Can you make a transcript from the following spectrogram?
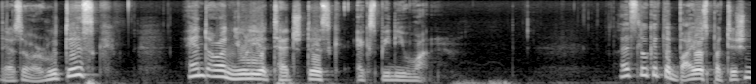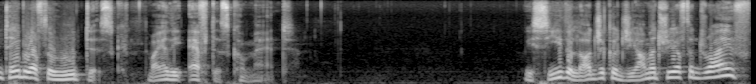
There's our root disk, and our newly attached disk xbd1. Let's look at the BIOS partition table of the root disk via the fdisk command. We see the logical geometry of the drive,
